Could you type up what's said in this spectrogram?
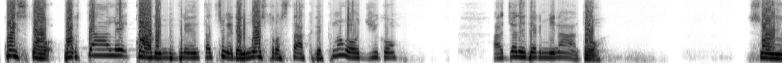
Questo portale con l'implementazione del nostro stack tecnologico ha già determinato sul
